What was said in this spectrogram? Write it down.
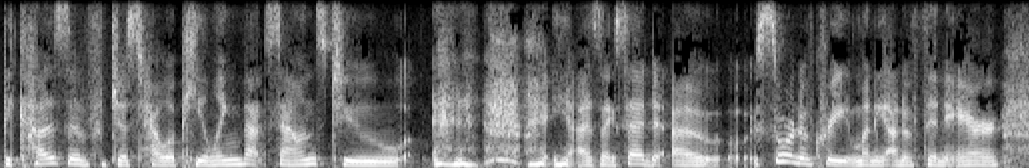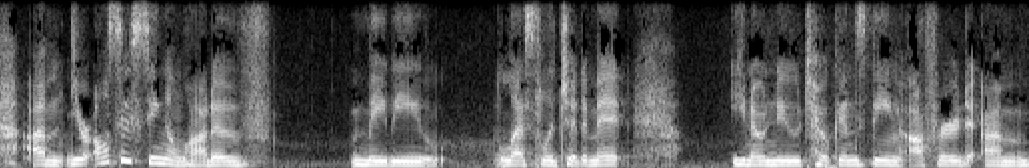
because of just how appealing that sounds to, as I said, uh, sort of create money out of thin air, um, you're also seeing a lot of maybe less legitimate you know, new tokens being offered, um,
